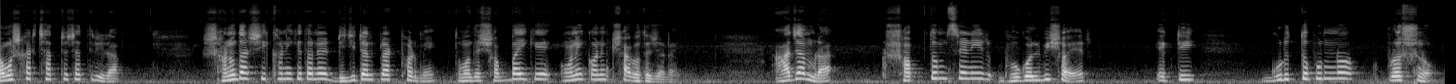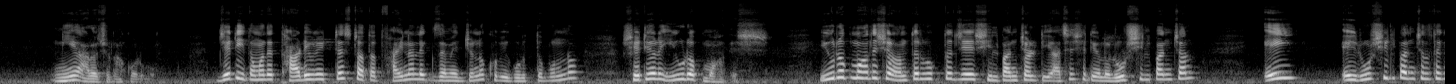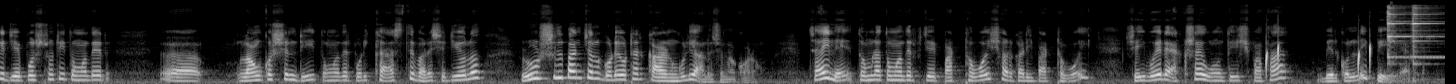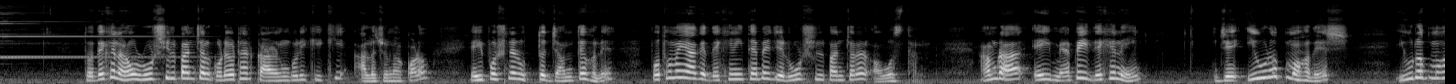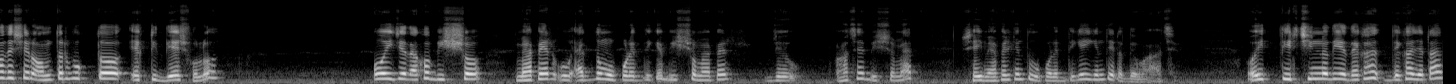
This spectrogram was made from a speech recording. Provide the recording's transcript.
নমস্কার ছাত্রছাত্রীরা। সানুদার শিক্ষানিকেতনের ডিজিটাল প্ল্যাটফর্মে তোমাদের সবাইকে অনেক অনেক স্বাগত জানাই। আজ আমরা সপ্তম শ্রেণির ভূগোল বিষয়ের একটি গুরুত্বপূর্ণ প্রশ্ন নিয়ে আলোচনা করব। যেটি তোমাদের থার্ড ইউনিট টেস্ট অর্থাৎ ফাইনাল এক্সামের জন্য খুবই গুরুত্বপূর্ণ, সেটি হলো ইউরোপ মহাদেশ। ইউরোপ মহাদেশের অন্তর্ভুক্ত যে শিল্পাঞ্চলটি আছে, সেটি হলো রুশ শিল্পাঞ্চল। এই এই রুশ শিল্পাঞ্চল থেকে যে প্রশ্নটি তোমাদের লং কোশ্চেনটি তোমাদের পরীক্ষায় আসতে পারে, সেটি হলো, রুশ শিল্পাঞ্চল গড়ে ওঠার কারণগুলি আলোচনা করো। চাইলে তোমরা তোমাদের যে পাঠ্য বই, সরকারি পাঠ্য বই, সেই বইয়ের একশো উনত্রিশ পাতা বের করলেই পেয়ে যাবে। তো দেখে নাও, রুশ শিল্পাঞ্চল গড়ে ওঠার কারণগুলি কী কী, আলোচনা করো। এই প্রশ্নের উত্তর জানতে হলে প্রথমেই আগে দেখে নিতে হবে যে রুশ শিল্পাঞ্চলের অবস্থান। আমরা এই ম্যাপেই দেখে নেই যে ইউরোপ মহাদেশ ইউরোপ মহাদেশের অন্তর্ভুক্ত একটি দেশ হলো ওই যে দেখো বিশ্ব ম্যাপের একদম উপরের দিকে বিশ্ব ম্যাপের যে আছে, বিশ্ব ম্যাপ, সেই ম্যাপের কিন্তু উপরের দিকেই কিন্তু এটা দেওয়া আছে। ওই তীর চিহ্ন দিয়ে দেখা দেখা যেটা,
